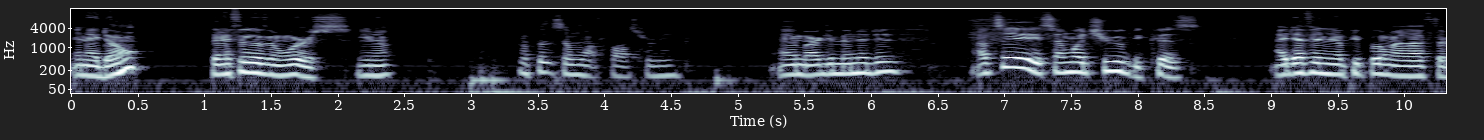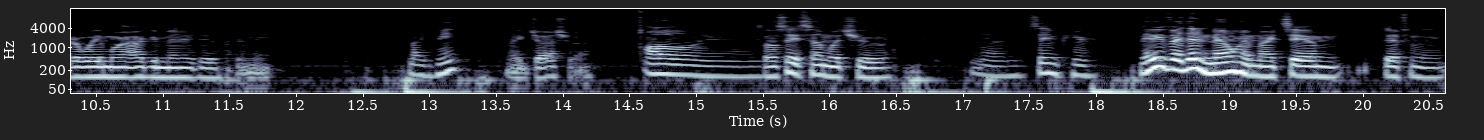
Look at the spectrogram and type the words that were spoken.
and I don't, then I feel even worse, you know? I'll put somewhat false for me. I am argumentative. I'd say somewhat true because I definitely know people in my life that are way more argumentative than me, Like me? like Joshua. Oh yeah, yeah, So I'll say somewhat true. yeah. yeah. Same here. Maybe if I didn't know him, I'd say I'm definitely.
